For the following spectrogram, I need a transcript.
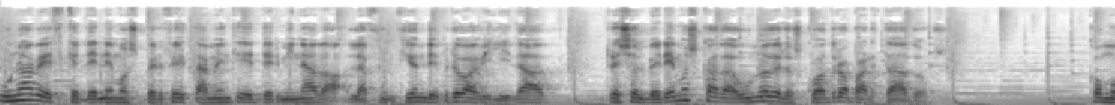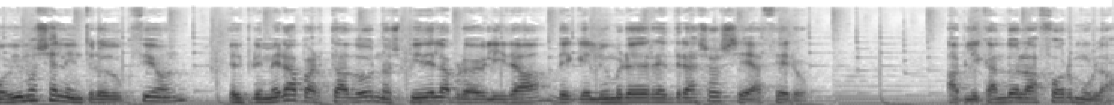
Una vez que tenemos perfectamente determinada la función de probabilidad, resolveremos cada uno de los cuatro apartados. Como vimos en la introducción, el primer apartado nos pide la probabilidad de que el número de retrasos sea cero, aplicando la fórmula,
